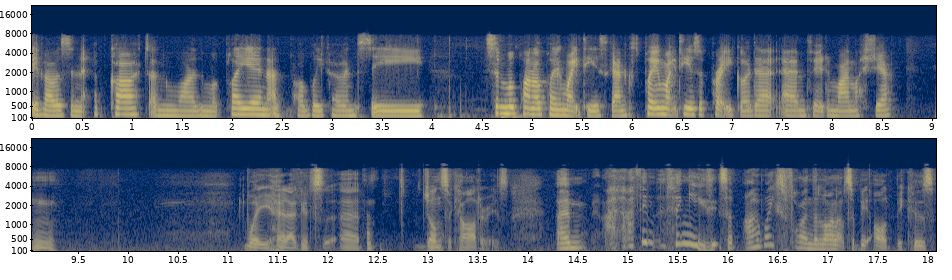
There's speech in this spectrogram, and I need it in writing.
if I was in Epcot and one of them were playing, I'd probably go and see Simple Plan or Plain White T's again because Plain White T's are pretty good at um, Food and Wine last year. Well, you heard how good uh, Jon Secada is. Um, I, I think the thing is, it's a, I always find the lineups a bit odd because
